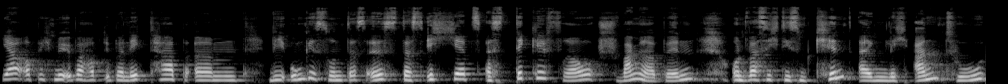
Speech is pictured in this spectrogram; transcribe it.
Ja, ob ich mir überhaupt überlegt habe, ähm, wie ungesund das ist, dass ich jetzt als dicke Frau schwanger bin und was ich diesem Kind eigentlich antue,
